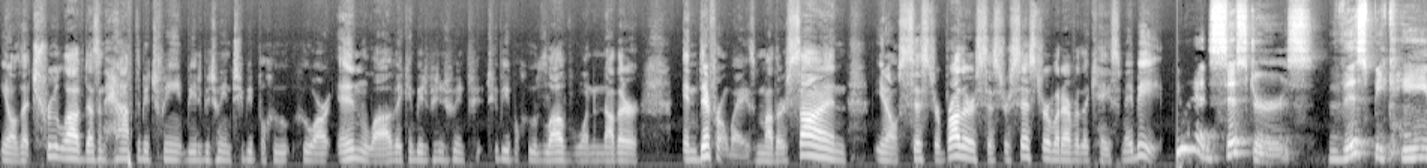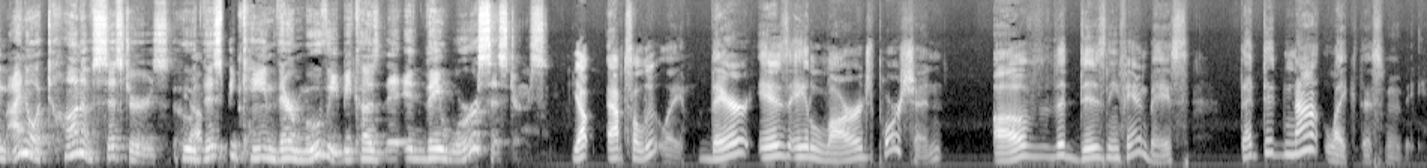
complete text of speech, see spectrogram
you know that true love doesn't have to between be between two people who who are in love it can be between two- people who love one another in different ways mother son you know sister brother sister sister whatever the case may be You had sisters. This became. I know a ton of sisters who Yep. this became their movie because it- they were sisters. Yep, absolutely. There is a large portion of the Disney fan base that did not like this movie,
